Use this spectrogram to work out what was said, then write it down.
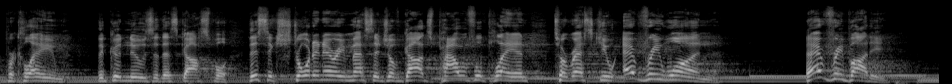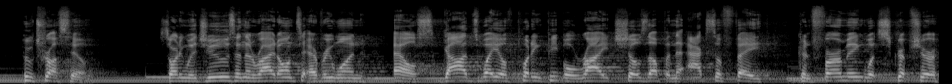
proclaim the good news of this gospel, this extraordinary message of God's powerful plan to rescue everyone, everybody who trusts Him. Starting with Jews and then right on to everyone else. God's way of putting people right shows up in the acts of faith, confirming what Scripture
